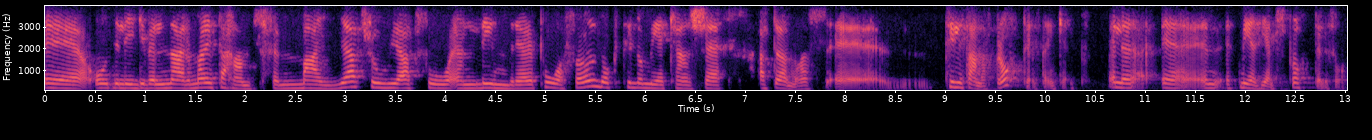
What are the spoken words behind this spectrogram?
Eh, och det ligger väl närmare till hands för Maja, tror jag, att få en lindrigare påföljd och till och med kanske att dömas eh, till ett annat brott helt enkelt. eller eh, en, ett medhjälpsbrott eller så.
